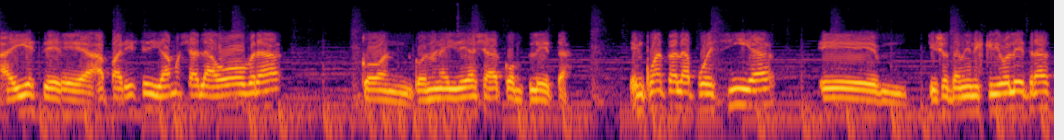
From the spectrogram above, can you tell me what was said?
ahí este, aparece, digamos, ya la obra con, con una idea ya completa. En cuanto a la poesía, eh, que yo también escribo letras,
